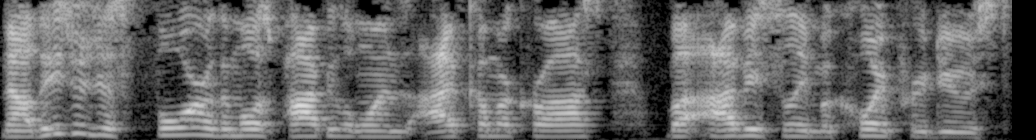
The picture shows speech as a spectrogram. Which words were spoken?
Now, these are just four of the most popular ones I've come across, but obviously McCoy produced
